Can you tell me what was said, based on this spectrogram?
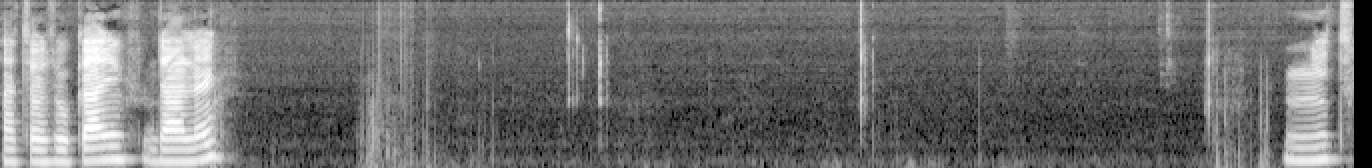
A co tutaj dalej? Nic.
